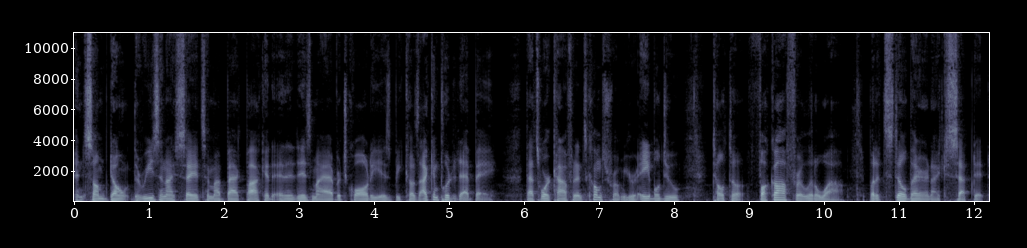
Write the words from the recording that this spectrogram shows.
and some don't. The reason I say it's in my back pocket and it is my average quality is because I can put it at bay. That's where confidence comes from. You're able to tell to fuck off for a little while, but it's still there and I accept it.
